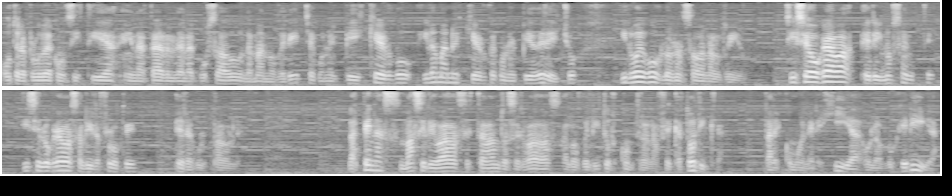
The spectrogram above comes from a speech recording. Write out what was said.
Otra prueba consistía en atarle al acusado la mano derecha con el pie izquierdo y la mano izquierda con el pie derecho y luego lo lanzaban al río. Si se ahogaba, era inocente y si lograba salir a flote, era culpable. Las penas más elevadas estaban reservadas a los delitos contra la fe católica, tales como la herejía o la brujería,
